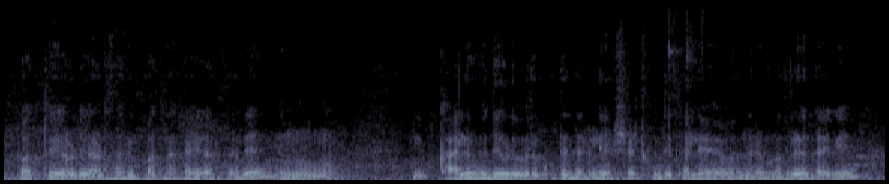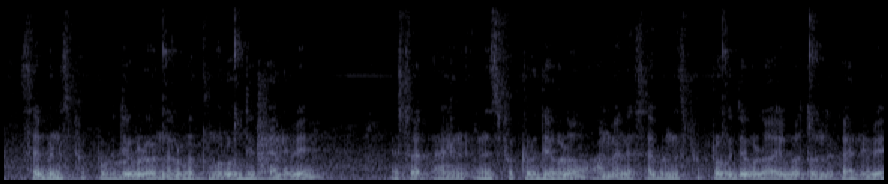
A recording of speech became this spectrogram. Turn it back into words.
ಇಪ್ಪತ್ತು, ಎರಡು ಎರಡು ಸಾವಿರದ ಇಪ್ಪತ್ನಾಲ್ಕು ಆಗಿರ್ತದೆ ಇನ್ನು ಖಾಲಿ ಹುದ್ದೆಗಳು ವಿವರ ಕೊಟ್ಟಿದ್ದರಲ್ಲಿ ಎಷ್ಟೆಷ್ಟು ಹುದ್ದೆ ಖಾಲಿ ಆಗಿವೆ ಅಂದರೆ ಮೊದಲನೇದಾಗಿ ಸಬ್ ಇನ್ಸ್ಪೆಕ್ಟರ್ ಹುದ್ದೆಗಳು ನಲವತ್ತ್ಮೂರು ಹುದ್ದೆ ಖಾಲಿವೆ ಇನ್ಸ್ಪೆಕ್ಟರ್ ಹುದ್ದೆಗಳು ಆಮೇಲೆ ಸಬ್ ಇನ್ಸ್ಪೆಕ್ಟರ್ ಹುದ್ದೆಗಳು ಐವತ್ತೊಂದು ಖಾಲಿವೆ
